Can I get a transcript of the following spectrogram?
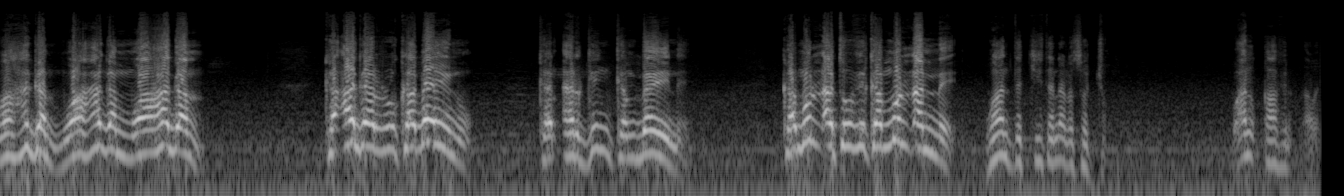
وهجم وهجم وهجم كأجر كبين كان أرجن كان بين كملأة في كملأن وان دتشي كان الرسوتشو وألقى في الأرض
